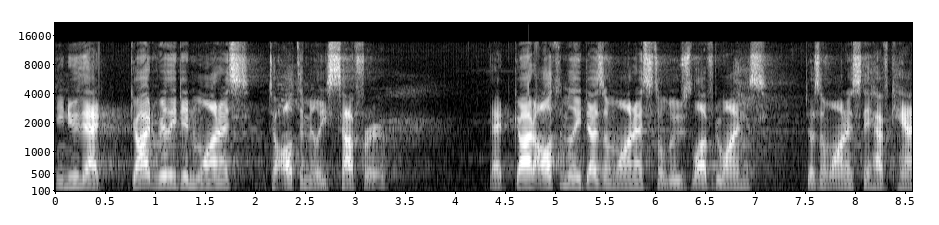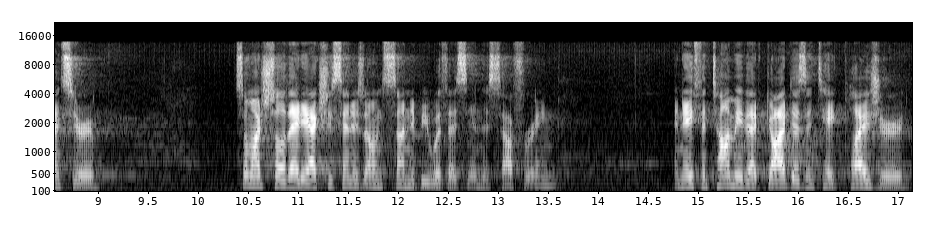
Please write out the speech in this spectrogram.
he knew that God really didn't want us to ultimately suffer that God ultimately doesn't want us to lose loved ones, doesn't want us to have cancer. So much so that He actually sent His own Son to be with us in the suffering. And Nathan taught me that God doesn't take pleasure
